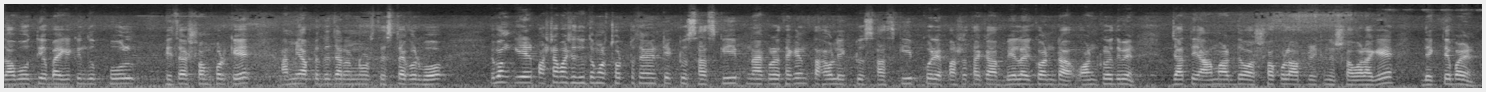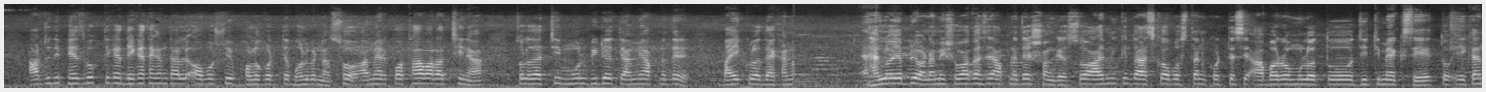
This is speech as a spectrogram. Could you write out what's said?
যাবতীয় বাইকে কিন্তু ফুল ফিচার সম্পর্কে আমি আপনাদের জানানোর চেষ্টা করব। এবং এর পাশাপাশি যদি আমার ছোট্ট চ্যানেলটি একটু সাবস্ক্রাইব না করে থাকেন, তাহলে একটু সাবস্ক্রাইব করে পাশে থাকা বেল আইকনটা অন করে দেবেন, যাতে আমার দেওয়া সকল আপডেট কিন্তু সবার আগে দেখতে পারেন। আর যদি ফেসবুক থেকে দেখে থাকেন, তাহলে অবশ্যই ফলো করতে ভুলবেন না। সো আমি আর কথা বাড়াচ্ছি না। চলে যাচ্ছি মূল ভিডিওতে। আমি আপনাদের বাইকগুলো দেখানো হ্যালো এভরিওয়ান আমি সোহাগ আছি আপনাদের সঙ্গে। সো আমি কিন্তু আজকে অবস্থান করতেছি আবারও মূলত জিটি ম্যাক্সে তো এখান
